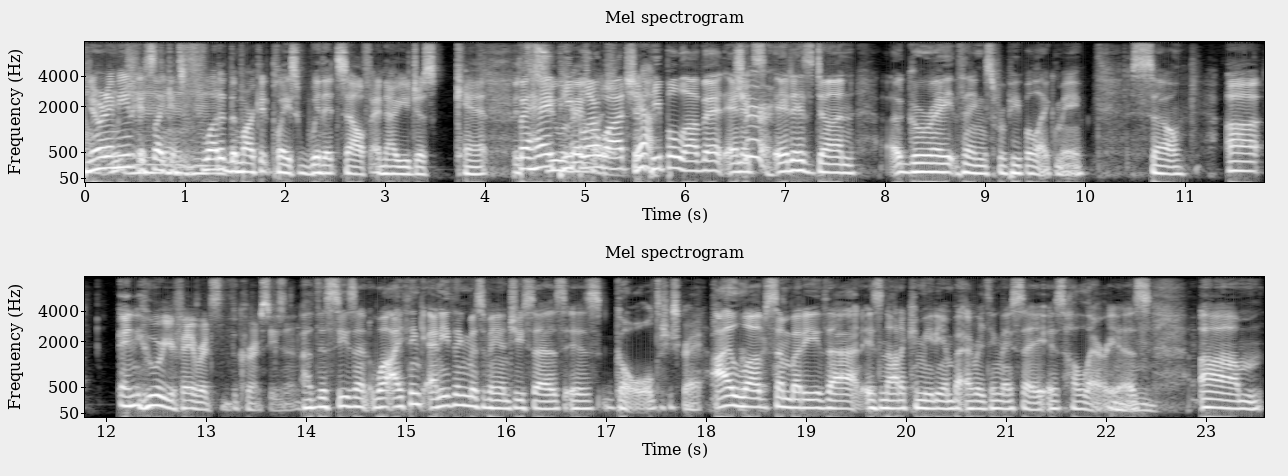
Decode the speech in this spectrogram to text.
you know what I mean? It's like it's flooded the marketplace with itself, and now you just can't. but hey, too people are watching, Yeah. people love it, and Sure. it's it has done uh, great things for people like me. So Uh, and who are your favorites of the current season? of this season, well, I think anything Miss Vanjie says is gold. She's great. I love somebody that is not a comedian, but everything they say is hilarious. Um,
